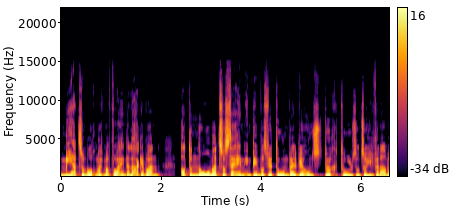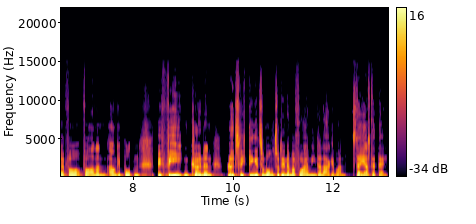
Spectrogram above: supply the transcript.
mehr zu machen, als wir vorher in der Lage waren, autonomer zu sein in dem, was wir tun, weil wir uns durch Tools und zur Hilfenahme von, von anderen Angeboten befähigen können, plötzlich Dinge zu machen, zu denen wir vorher nie in der Lage waren. Das ist der erste Teil.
